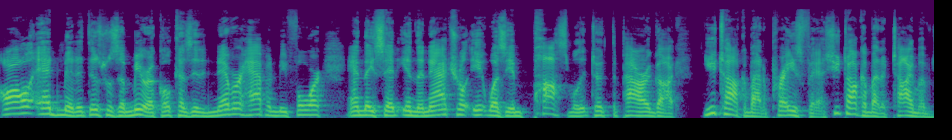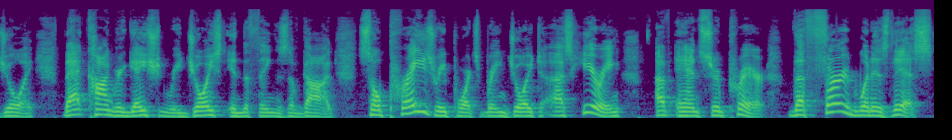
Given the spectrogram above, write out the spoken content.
all admitted this was a miracle because it had never happened before. And they said in the natural, it was impossible. It took the power of God. You talk about a praise fest. You talk about a time of joy. That congregation rejoiced in the things of God. So praise reports bring joy to us hearing of answered prayer. The third one is this,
